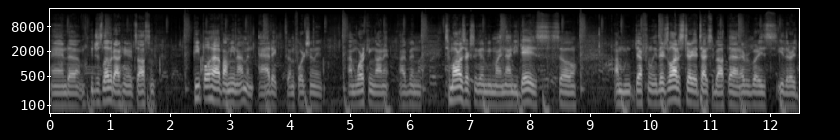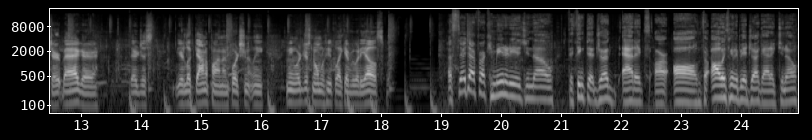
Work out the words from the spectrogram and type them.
and um, we just love it out here. It's awesome. People have, I mean, I'm an addict. Unfortunately, I'm working on it. I've been. Tomorrow's actually going to be my 90 days, so I'm definitely. There's a lot of stereotypes about that. Everybody's either a dirtbag or they're just you're looked down upon. Unfortunately, I mean, we're just normal people like everybody else. A stereotype for our community is, you know, they think that drug addicts are all, they're always going to be a drug addict, you know?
